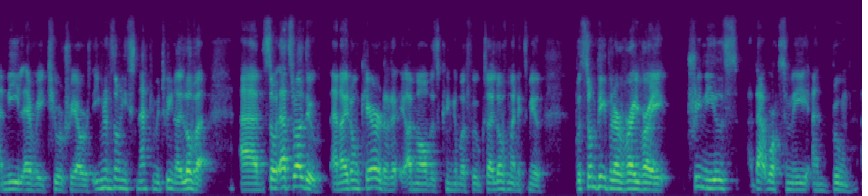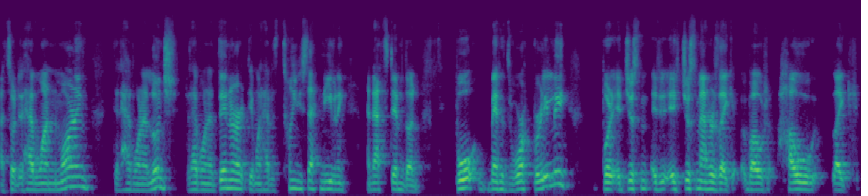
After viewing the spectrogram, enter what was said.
a meal every two or three hours even if it's only snack in between i love it. Um, so that's what i'll do. And i don't care that i'm always thinking about food because i love my next meal. But some people are very very three meals that works for me and boom. And so they'll have one in the morning they'll have one at lunch they'll have one at dinner they might have a tiny second evening and that's them done. Both methods work brilliantly but it just it, it just matters like about how like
